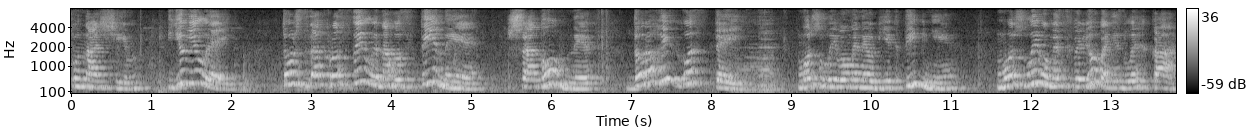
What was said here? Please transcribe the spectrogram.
садочку наші ювілей. Тож запросили на гостини шановних, дорогих гостей. Можливо, ми не об'єктивні, можливо, ми схвильовані злегка.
